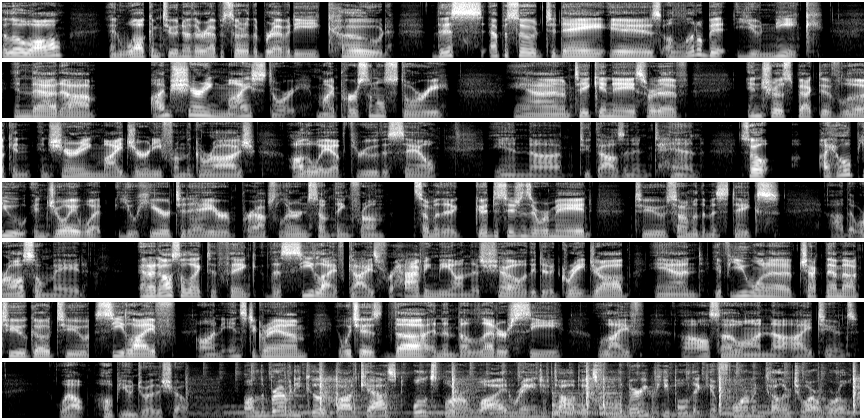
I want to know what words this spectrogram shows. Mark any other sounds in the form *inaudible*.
Hello, all, and welcome to another episode of the Brevity Code. This episode today is a little bit unique in that um, I'm sharing my story, my personal story, and I'm taking a sort of introspective look and, and sharing my journey from the garage all the way up through the sale in uh, 2010. So I hope you enjoy what you hear today, or perhaps learn something from some of the good decisions that were made to some of the mistakes uh, that were also made. And I'd also like to thank the Sea Life guys for having me on this show. They did a great job. And if you want to check them out too, go to Sea Life on Instagram, which is the and then the letter C Life, uh, also on uh, iTunes. Well, hope you enjoy the show. On the Brevity Code podcast, we'll explore a wide range of topics from the very people that give form and color to our world.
